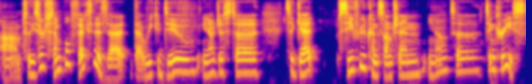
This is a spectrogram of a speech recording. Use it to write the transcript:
Um, so these are simple fixes that that we could do, you know, just to to get seafood consumption, you know, to to increase.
